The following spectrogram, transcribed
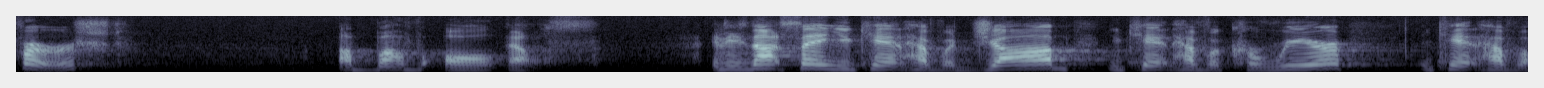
first above all else. And he's not saying you can't have a job, you can't have a career, you can't have a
